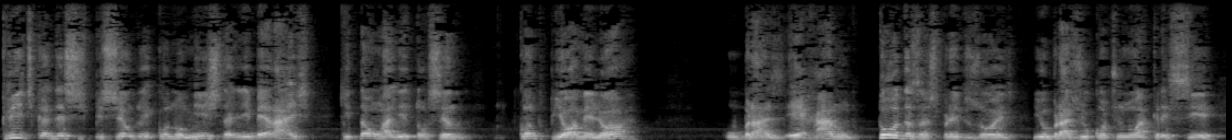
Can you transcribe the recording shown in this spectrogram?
críticas desses pseudo-economistas liberais que estão ali torcendo quanto pior, melhor. O Brasil, erraram todas as previsões e o Brasil continua a crescer.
